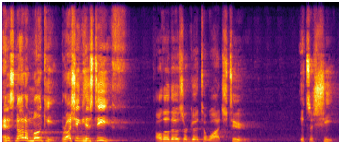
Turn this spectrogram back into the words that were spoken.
And it's not a monkey brushing his teeth, although those are good to watch too. It's a sheep.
